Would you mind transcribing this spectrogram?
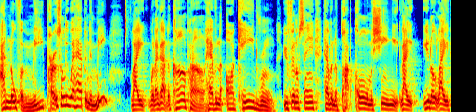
I know for me personally what happened to me like when I got the compound, having the arcade room, you feel what I'm saying? Having the popcorn machine, like, you know, like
